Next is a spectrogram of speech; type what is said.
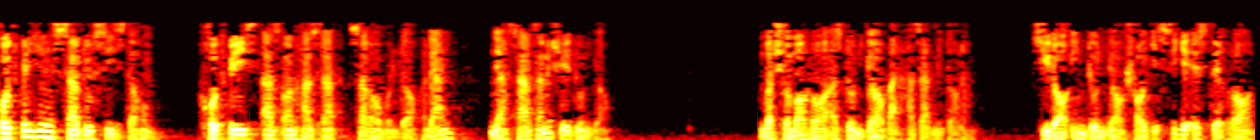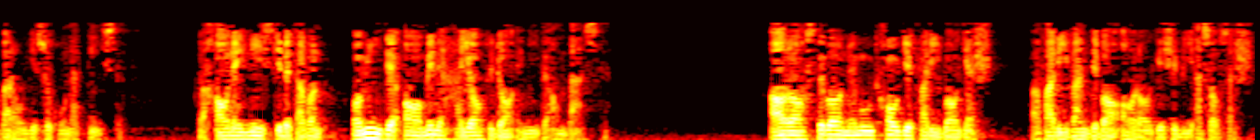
خطبه 113 خطبه است از آن حضرت سلام الله علیه در سرزنش دنیا. و شما را از دنیا برحضر می دارم زیرا این دنیا شایسته استقرار برای سکونت نیست. و خانه نیست که بتوان امید عامل حیات دائمی به آن بست. آراسته با نمودهای فریبایش و فریبنده با آرایش بی اساسش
